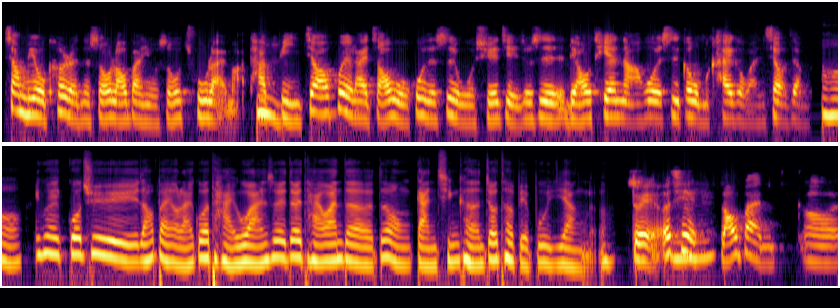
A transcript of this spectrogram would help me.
像没有客人的时候，老板有时候出来嘛，他比较会来找我，或者是我学姐，就是聊天啊，或者是跟我们开个玩笑这样。哦，因为过去老板有来过台湾，所以对台湾的这种感情可能就特别不一样了。对，而且老板，呃，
